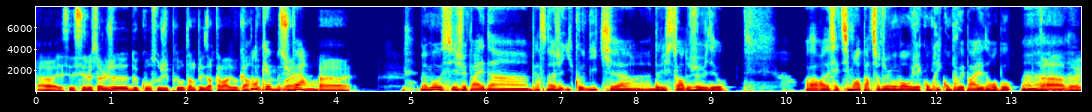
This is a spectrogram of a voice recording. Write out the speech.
ah ouais, c'est, le seul jeu de course où j'ai pris autant de plaisir qu'à Mario Kart. Ok, bah, super. hein. Ah, ouais. Bah, moi aussi, je vais parler d'un personnage iconique euh, de l'histoire du jeu vidéo. Alors effectivement, à partir du moment où j'ai compris qu'on pouvait parler de robots, euh, Ah, bah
